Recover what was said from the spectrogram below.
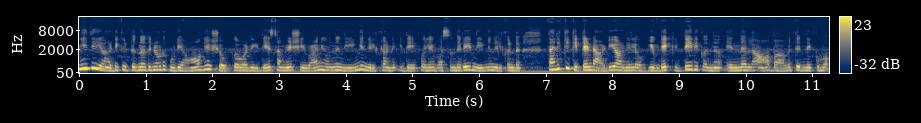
നിധി അടി കിട്ടുന്നതിനോട് കൂടി ആകെ ഷോക്കാവാണ്. ഇതേ സമയം ശിവാനി ഒന്ന് നീങ്ങി നിൽക്കാണ്. ഇതേപോലെ വസുന്ധരയും നീങ്ങി നിൽക്കുന്നുണ്ട്. തനിക്ക് കിട്ടേണ്ട അടിയാണല്ലോ ഇവിടെ കിട്ടിയിരിക്കുന്നു എന്നുള്ള ആ ഭാവത്തിൽ നിൽക്കുമ്പോൾ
